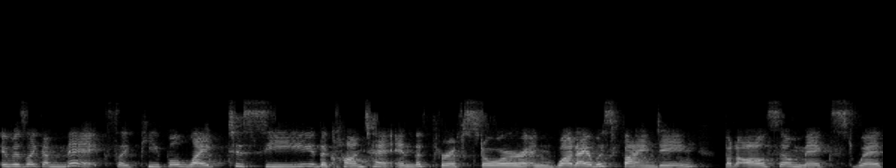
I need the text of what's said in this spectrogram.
it was like a mix. Like people like to see the content in the thrift store and what I was finding, but also mixed with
